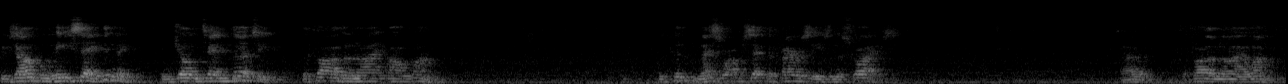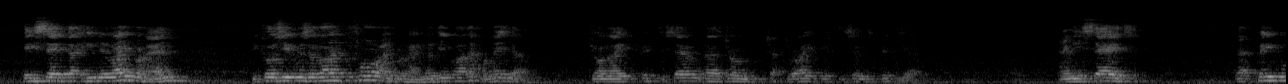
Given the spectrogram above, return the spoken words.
For example, he said, didn't he, in John 10.30, the Father and I are one. He couldn't, and that's what upset the Pharisees and the scribes. So, the Father and I are one. He said that he knew Abraham because he was alive before Abraham. They didn't like that one either. John 8, 57, uh, John chapter 8, 57 to 58. And he said that people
